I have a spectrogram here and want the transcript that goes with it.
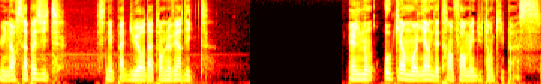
Une heure, ça passe vite. Ce n'est pas dur d'attendre le verdict. Elles n'ont aucun moyen d'être informées du temps qui passe.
